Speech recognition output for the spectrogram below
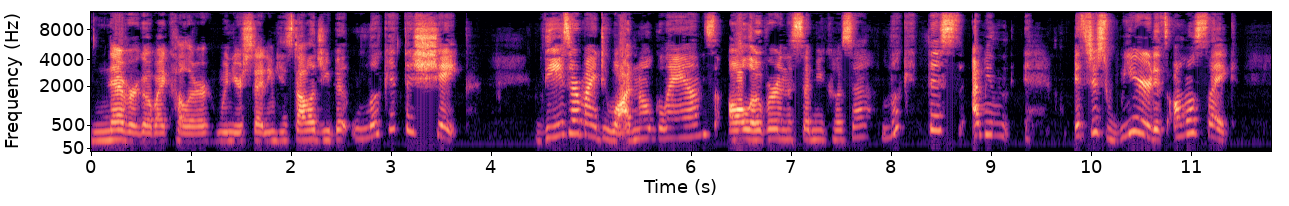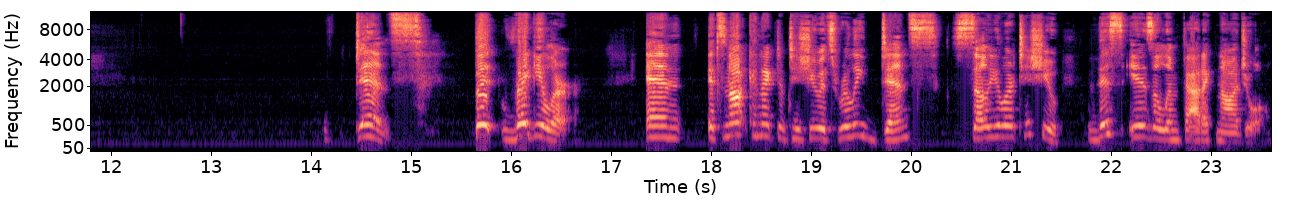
Never go by color when you're studying histology, but look at the shape. These are my duodenal glands all over in the submucosa. Look at this. I mean, it's just weird. It's almost like dense, but regular. And it's not connective tissue. It's really dense cellular tissue. This is a lymphatic nodule.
